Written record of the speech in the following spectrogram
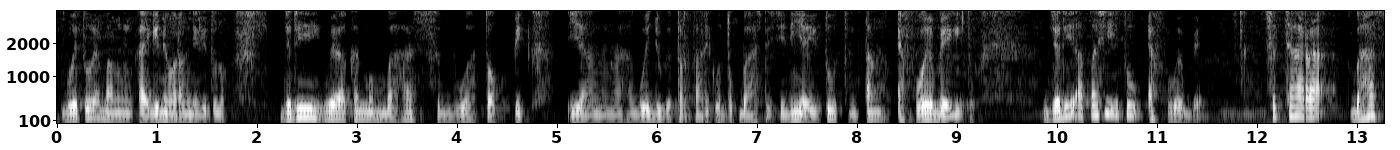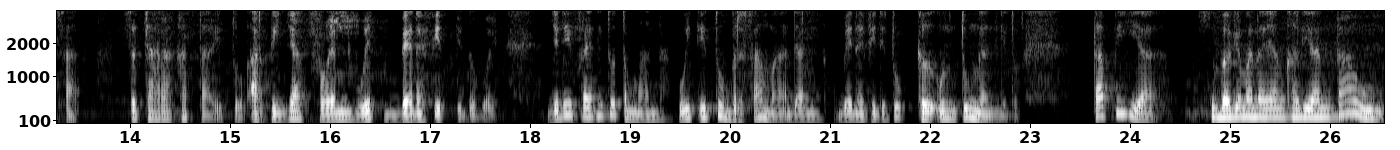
Gue tuh emang kayak gini orangnya gitu loh. Jadi gue akan membahas sebuah topik yang gue juga tertarik untuk bahas di sini yaitu tentang FWB gitu. Jadi apa sih itu FWB? Secara bahasa, secara kata itu artinya friend with benefit gitu boy. Jadi friend itu teman, with itu bersama dan benefit itu keuntungan gitu. Tapi ya Sebagaimana yang kalian tahu,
